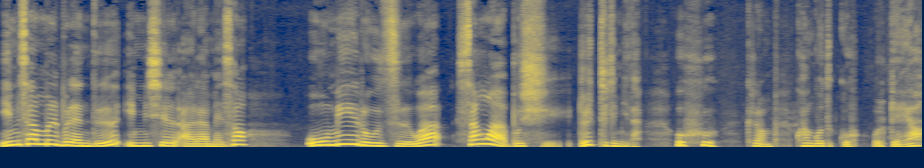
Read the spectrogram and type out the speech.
임산물 브랜드 임실 아람에서 오미로즈와 쌍화 부쉬를 드립니다. 우후, 그럼 광고 듣고 올게요.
